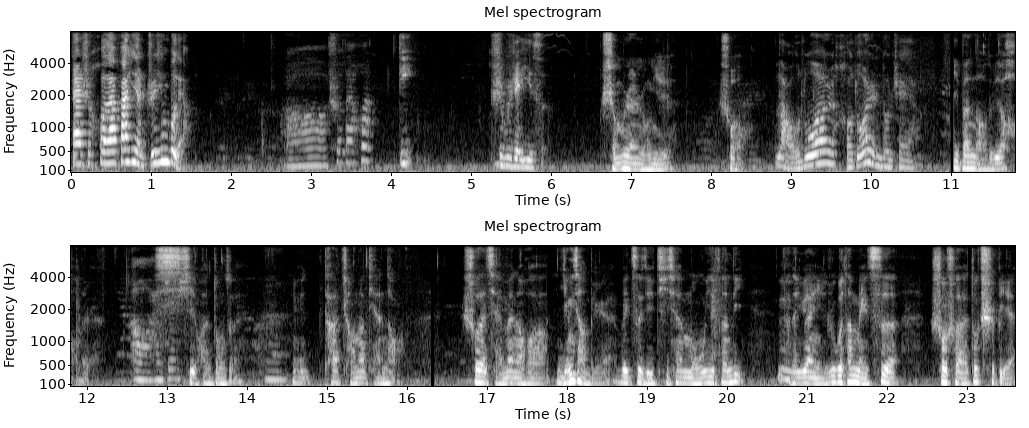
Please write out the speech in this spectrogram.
但是后来发现执行不了，哦，说大话。是不是这意思？什么人容易说？老多好多人都这样。一般脑子比较好的人哦，还真。喜欢动嘴，嗯，因为他尝到甜头。说在前面的话，影响别人，为自己提前谋一份利，他才愿意。如果他每次说出来都吃瘪，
